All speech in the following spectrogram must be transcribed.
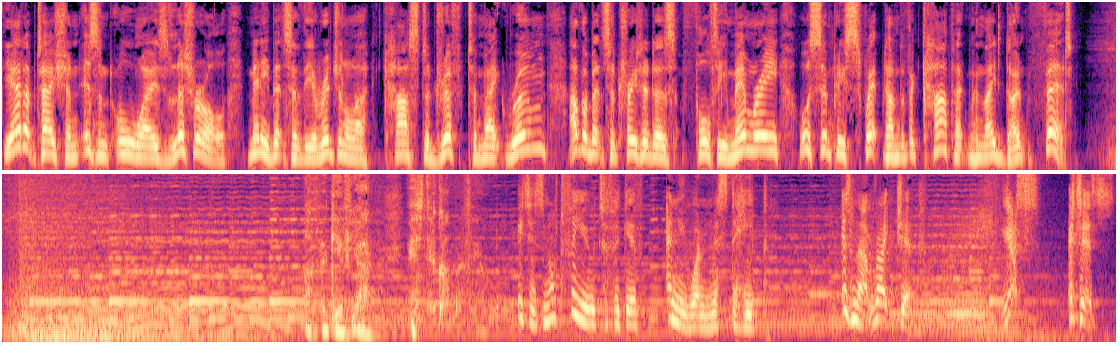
The adaptation isn't always literal. Many bits of the original are cast adrift to make room, other bits are treated as faulty memory or simply swept under the carpet when they don't fit. I forgive you, Mr. Copperfield. It is not for you to forgive anyone, Mr. Heap. Isn't that right, Jip? Yes, it is.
